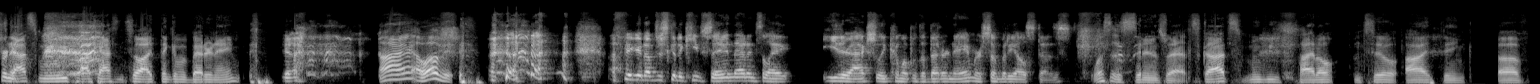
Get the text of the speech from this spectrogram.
For now. Scott's movie podcast until I think of a better name. Yeah. All right, I love it. I figured I'm just gonna keep saying that until I either actually come up with a better name or somebody else does. What's the synonyms for that? Scott's movie title until I think of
